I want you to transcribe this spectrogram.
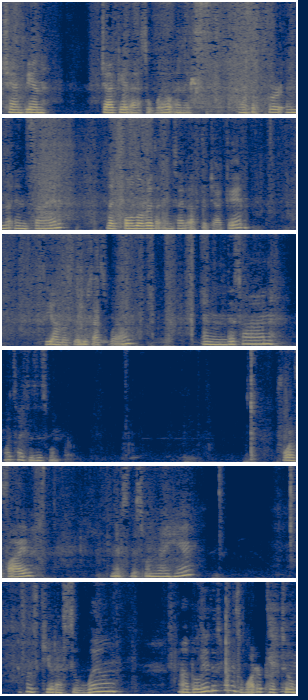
champion jacket as well and it's has a fur in the inside like all over the inside of the jacket. See on the sleeves as well. And this one what size is this one? Four five. And it's this one right here. This one's cute as well. I believe this one is waterproof too.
